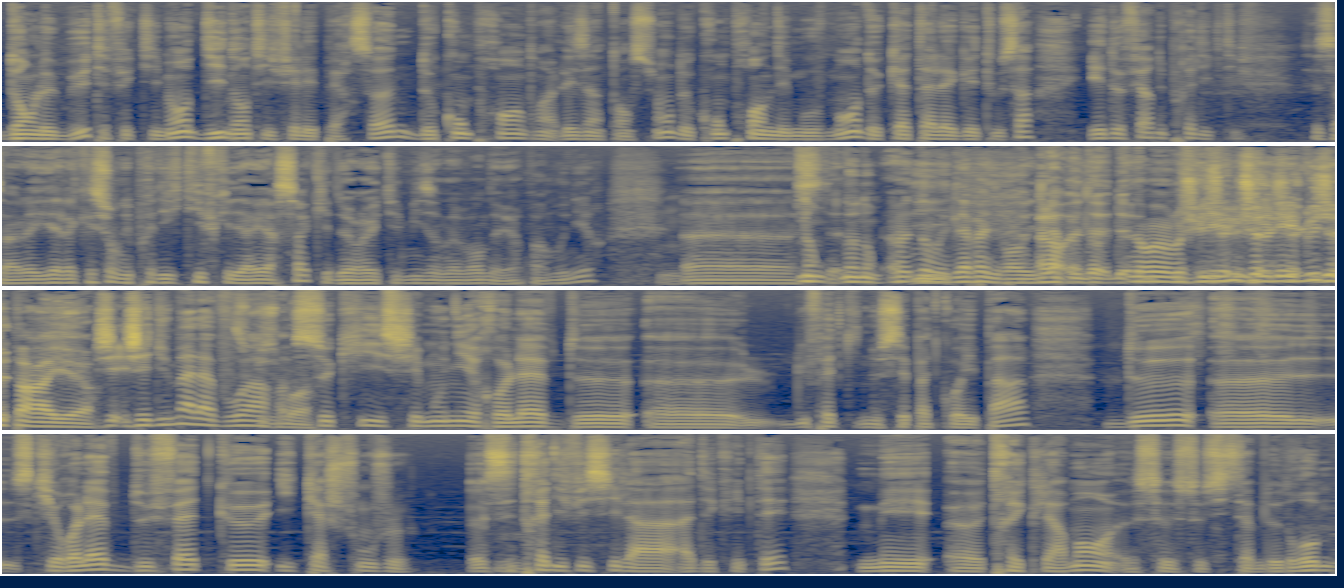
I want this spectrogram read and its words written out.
dans le but, effectivement, d'identifier les personnes, de comprendre les intentions, de comprendre les mouvements, de cataloguer tout ça et de faire du prédictif. C'est ça. Il y a la question du prédictif qui est derrière ça, qui aurait été mise en avant d'ailleurs par Mounir. Hmm. Euh, non, non, non, euh, non, il l'a Non, je, l'ai lu de par ailleurs. J'ai du mal à voir ce qui, chez Mounir, relève de, euh, du fait qu'il ne sait pas de quoi il parle, de ce qui relève du fait qu'il cache son jeu. Euh, c'est mm. très difficile à, décrypter, mais euh, très clairement, euh, ce, système de drone,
